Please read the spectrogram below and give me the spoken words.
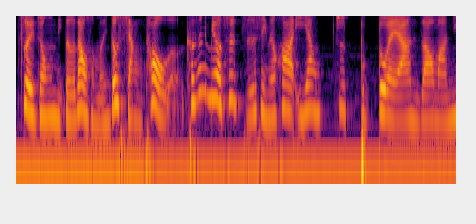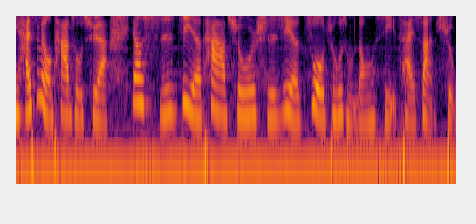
最终你得到什么，你都想透了。可是你没有去执行的话，一样是不对啊，你知道吗？你还是没有踏出去啊，要实际的踏出，实际的做出什么东西才算数。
